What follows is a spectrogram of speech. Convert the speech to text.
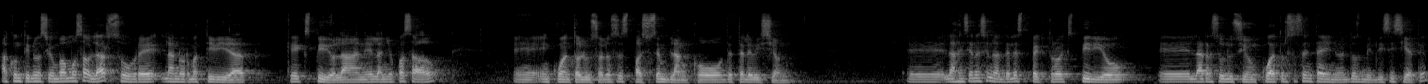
A continuación vamos a hablar sobre la normatividad que expidió la ANE el año pasado eh, en cuanto al uso de los espacios en blanco de televisión. Eh, la Agencia Nacional del Espectro expidió eh, la resolución 461 del 2017.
